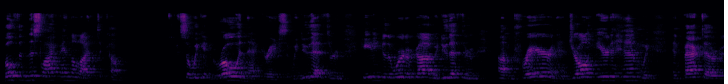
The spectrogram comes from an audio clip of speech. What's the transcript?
both in this life and the life to come so we can grow in that grace. And we do that through heeding to the Word of God. We do that through um, prayer and, and, drawing near to Him. We, in fact, uh,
